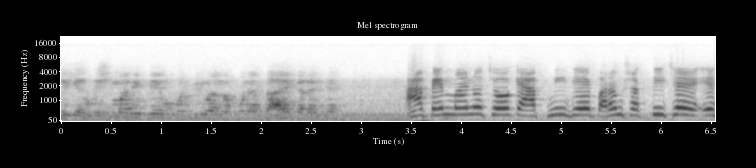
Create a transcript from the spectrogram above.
એ સૂક્ષ્મ રીતે મોરબીમાં લોકોને સહાય કરે છે? આપ એમ માનો છો કે આપની જે પરમ શક્તિ છે એ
